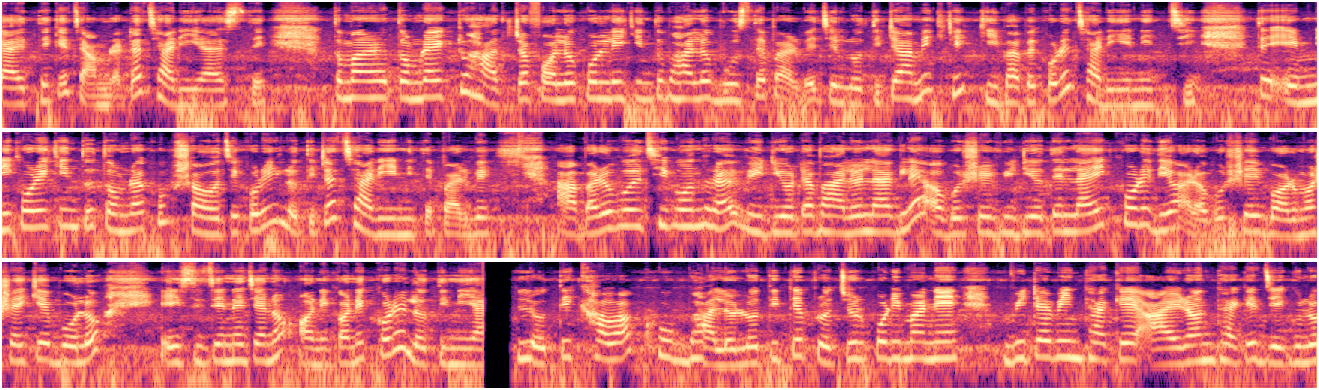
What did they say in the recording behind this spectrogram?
গায়ের থেকে চামড়াটা ছাড়িয়ে আসতে তোমার, তোমরা একটু হাতটা ফলো করলেই কিন্তু ভালো বুঝতে পারবে যে লতিটা আমি ঠিক কীভাবে করে ছাড়িয়ে নিচ্ছি। তো এমনি করে কিন্তু তোমরা খুব সহজে করেই লতিটা ছাড়িয়ে নিতে পারবে। আবারও বলছি বন্ধুরা, ভিডিওটা ভালো লাগলে অবশ্যই ভিডিওতে লাইক করে দিও। আর অবশ্যই বড়মশাইকে বলো, এই সিজনে যেন অনেক অনেক করে লতি নিয়ে লতি খাওয়া খুব ভালো। লতিতে প্রচুর পরিমাণে ভিটামিন থাকে, আয়রন থাকে, যেগুলো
